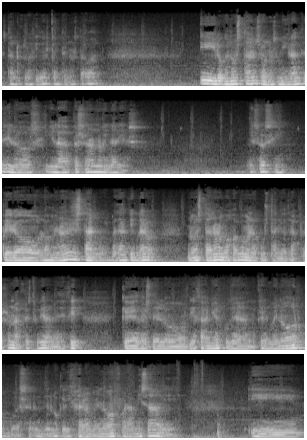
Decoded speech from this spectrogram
están reconocidos que antes no estaban y lo que no están son los inmigrantes y los y las personas no binarias. Eso sí pero los menores están. Es verdad que claro no están a lo mejor como les gustaría a otras personas que estuvieran. Es decir que desde los 10 años pudieran, que el menor, pues de lo que dijera el menor fuera misa y,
